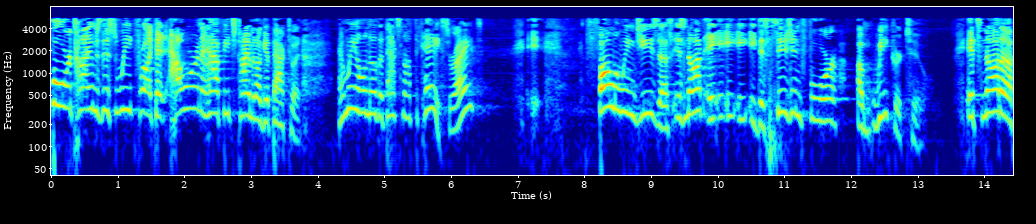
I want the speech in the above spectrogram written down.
four times this week for like an hour and a half each time, and I'll get back to it. And we all know that that's not the case, right? It, following Jesus is not a, a, a decision for a week or two. It's not a,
